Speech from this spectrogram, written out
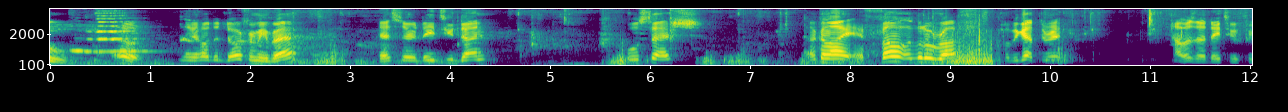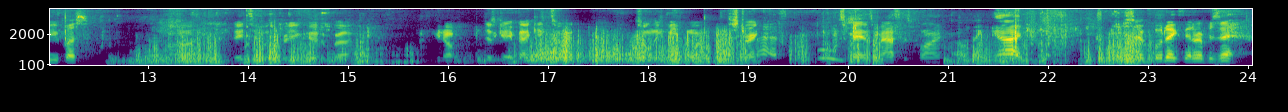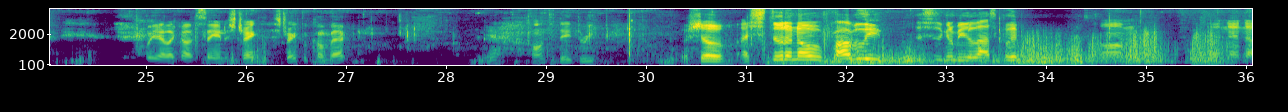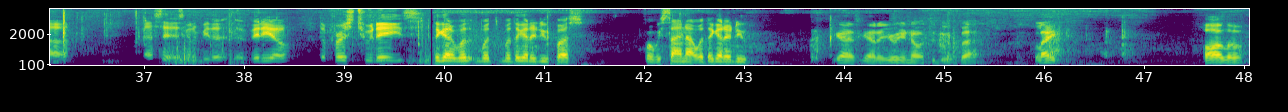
Oh, oh, nigga, hold the door for me, bruh. Yes, sir. Day two done. Full sesh. Not gonna lie, it felt a little rough, but we got through it. How was uh, day two for you, Puss? Uh, day two was pretty good, bro. You know, just getting back into it. It's only week one. Strength. This man's mask is flying. Oh my god. Sir. Codex, gotta represent. But yeah, like I was saying, the strength, strength will come back. Yeah, on to day three. For sure. I still don't know. Probably this is gonna be the last clip. Um, and then uh, that's it. It's gonna be the, the video. The first two days. They got what, what what they gotta do, Puss, before we sign out. What they gotta do? You guys gotta, you already know what to do, but like, follow,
